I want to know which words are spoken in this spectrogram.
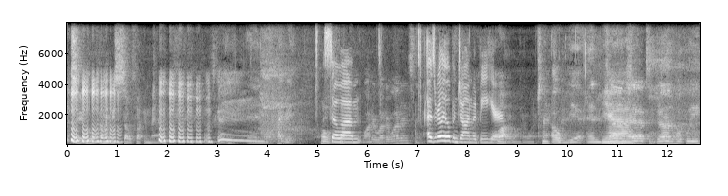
too, I'm gonna be so fucking mad. Just gotta and hydrate. Holy so fuck. um, Water, water, water, and snacks. I was really hoping John would be here, water, water, water. Snack. Oh yeah, and Yeah. John. Shout out to John. Hopefully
